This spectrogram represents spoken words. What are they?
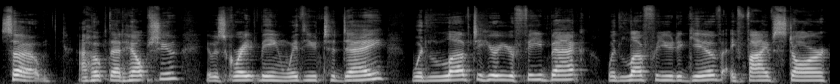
So, I hope that helps you. It was great being with you today. Would love to hear your feedback. Would love for you to give a five star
